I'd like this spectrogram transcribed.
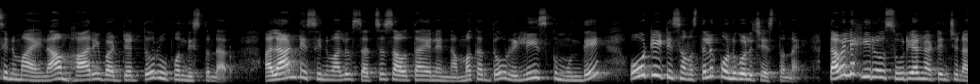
సినిమా అయినా భారీ బడ్జెట్తో రూపొందిస్తున్నారు. అలాంటి సినిమాలు సక్సెస్ అవుతాయనే నమ్మకంతో రిలీజ్కు ముందే ఓటీటీ సంస్థలు కొనుగోలు చేస్తున్నాయి. తమిళ హీరో సూర్య నటించిన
